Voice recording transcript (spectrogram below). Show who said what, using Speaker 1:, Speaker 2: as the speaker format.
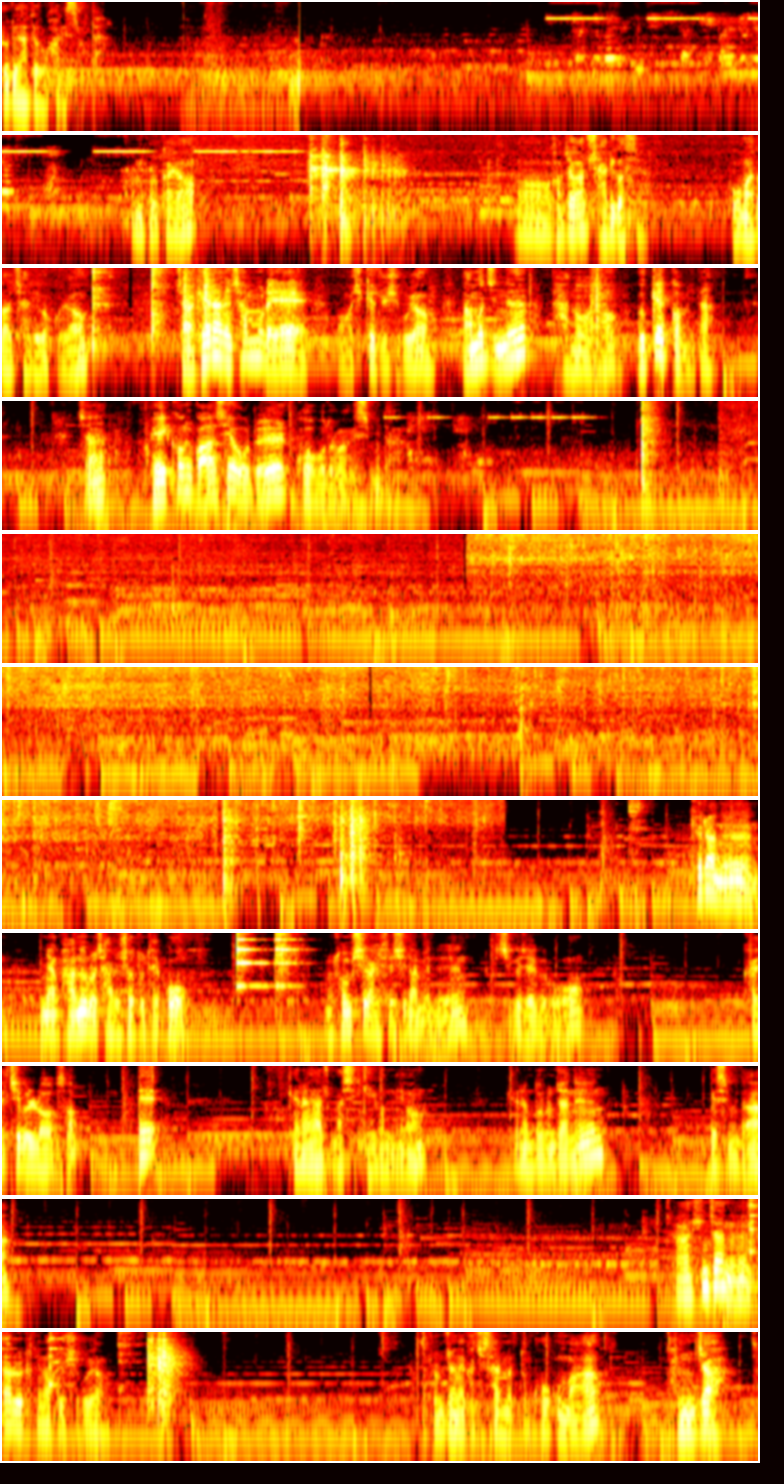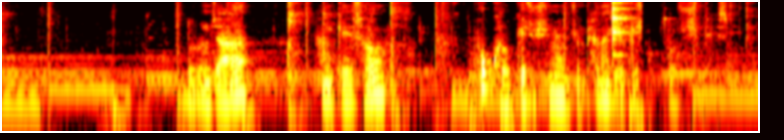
Speaker 1: 요리하도록 하겠습니다. 한번 볼까요? 어, 감자가 아주 잘 익었어요. 고구마도 아주 잘 익었고요. 자, 계란은 찬물에 어, 식혀주시고요. 나머지는 다 넣어서 으깰 겁니다. 자, 베이컨과 새우를 구워보도록 하겠습니다. 계란은 그냥 반으로 자르셔도 되고 솜씨가 있으시다면은 지그재그로 칼집을 넣어서 에 계란 아주 맛있게 익었네요. 계란 노른자는 하겠습니다. 자 흰자는 따로 이렇게 놔두시고요. 좀 전에 같이 삶았던 고구마, 감자, 노른자 함께 해서 포크로 깨주시면 좀 편하게 이렇게 넣어주시면 되겠습니다.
